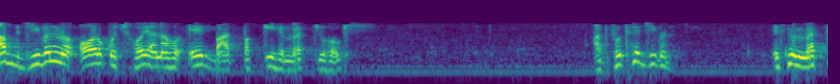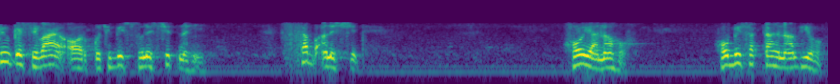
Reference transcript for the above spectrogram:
अब जीवन में और कुछ हो या ना हो, एक बात पक्की है, मृत्यु होगी। अद्भुत है जीवन। इसमें मृत्यु के सिवाय और कुछ भी सुनिश्चित नहीं। सब अनिश्चित है। हो या ना हो हो भी सकता है ना भी हो,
